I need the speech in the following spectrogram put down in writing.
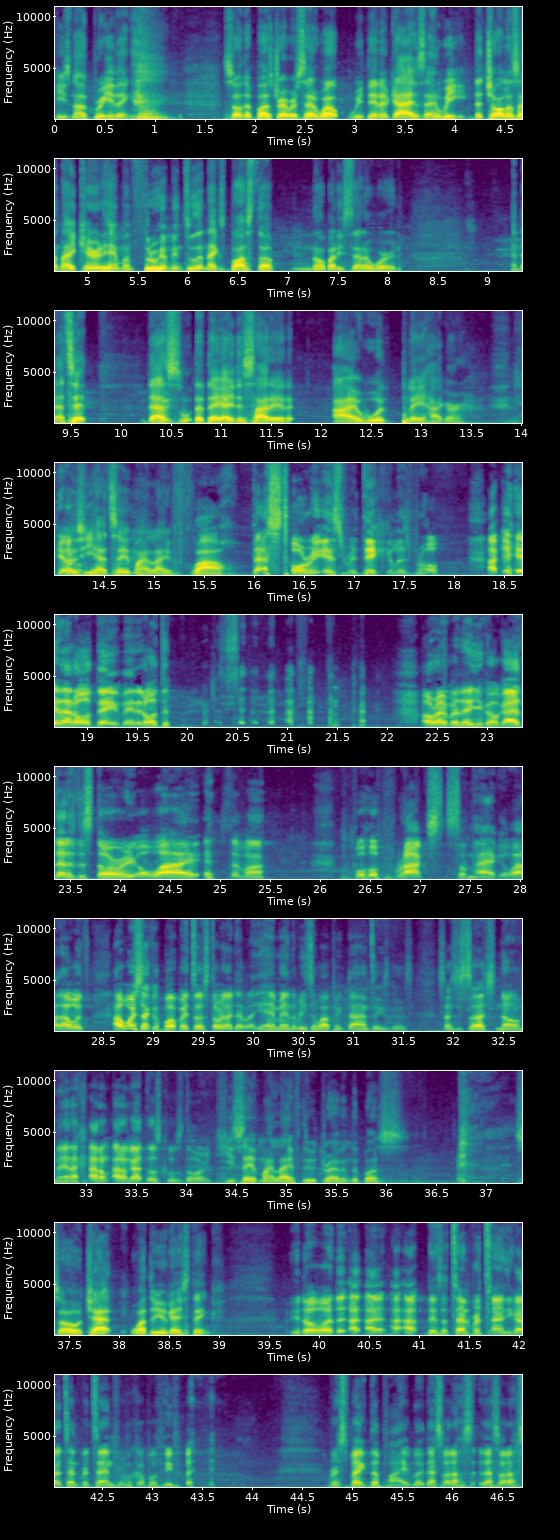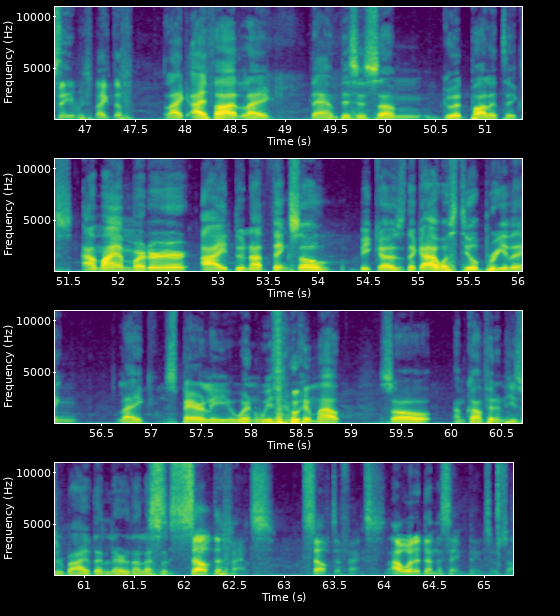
he's not breathing. so the bus driver said, "Well, we did it, guys." And we, the cholos and I, carried him and threw him into the next bus stop. Nobody said a word. And that's it. That's the day I decided I would play Haggar because he had saved my life. Wow. that story is ridiculous, bro. I could hear that all day, man. It all. All right, but there you go, guys. That is the story of why Esteban Wolf rocks some Haggar. Wow, that was. I wish I could bump into a story like that. But like, yeah, man, the reason why I picked Dante is such and such. No, man, I, I don't. I don't got those cool stories. He saved my life, dude, driving the bus. so, chat, what do you guys think? You know what? I, I, I, there's a 10 for 10. You got a 10 for 10 from a couple of people. Respect the pipe. Look, that's what I'm. That's what I'm saying. Respect the. Like I thought, like, damn, this is some good politics. Am I a murderer? I do not think so because the guy was still breathing, like sparely when we threw him out. So I'm confident he survived and learned a lesson. Self defense. Self defense. I would have done the same thing too. So.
